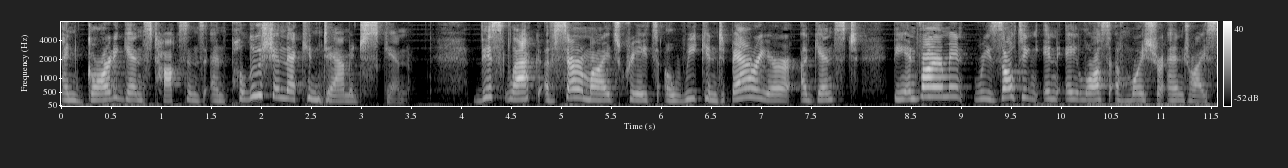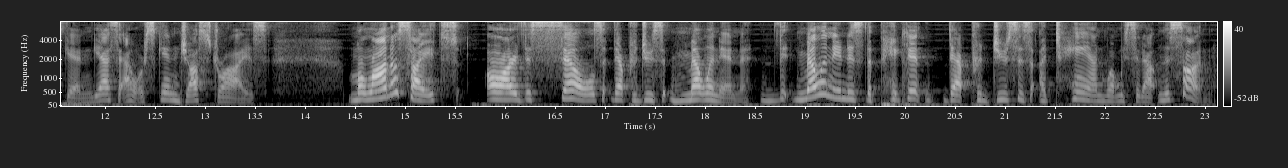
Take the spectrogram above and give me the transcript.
and guard against toxins and pollution that can damage skin. This lack of ceramides creates a weakened barrier against the environment, resulting in a loss of moisture and dry skin. Yes, our skin just dries. Melanocytes are the cells that produce melanin. The, melanin is the pigment that produces a tan when we sit out in the sun.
